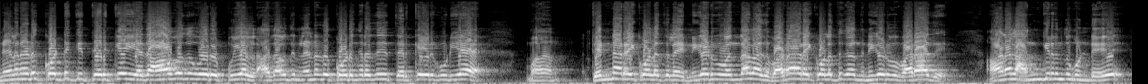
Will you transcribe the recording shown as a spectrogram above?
நிலநடுக்கோட்டுக்கு தெற்கே ஏதாவது ஒரு புயல் அதாவது நிலநடுக்கோடுங்கிறது தெற்கே இருக்கக்கூடிய ம- தென் அரைக்கோளத்தில் நிகழ்வு வந்தால் அது வட அரைக்கோளத்துக்கு அந்த நிகழ்வு வராது. ஆனால் அங்கிருந்து கொண்டு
